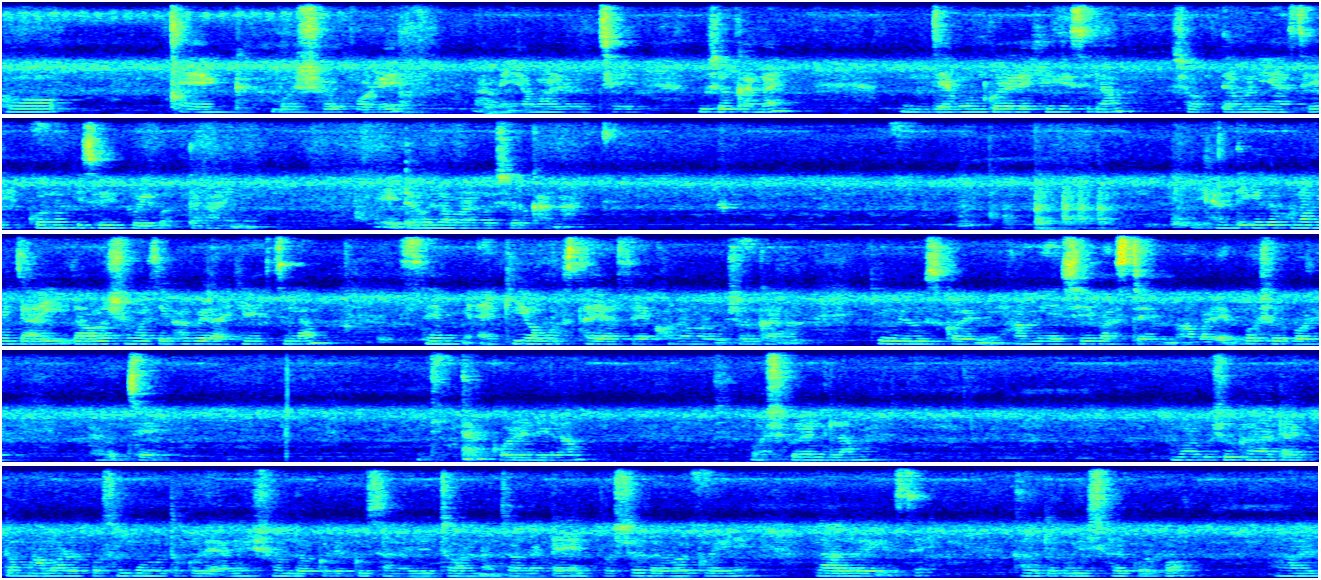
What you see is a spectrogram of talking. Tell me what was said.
দীর্ঘ এক বছর পরে আমি আমার হচ্ছে গোসলখানায় যেমন করে রেখে গেছিলাম, সব তেমনই আছে, কোনো কিছুই পরিবর্তন হয়নি। এটা হলো আমার গোসলখানা। এখান থেকে যখন আমি যাই, যাওয়ার সময় যেভাবে রেখে গেছিলাম সেম একই অবস্থায় আছে এখন আমার গোসলখানা। কেউ ইউজ করেনি। আমি এসে ফার্স্ট টাইম আবার এক বছর পরে হচ্ছে। ঠিকঠাক করে নিলাম ওয়াশ করে নিলাম। আমার গোসলখানাটা একদম আমার পছন্দ মতো করে অনেক সুন্দর করে গুছানো। যে ঝর্ণা, ঝর্ণাটা এক বছর ব্যবহার করিনি, লাল হয়ে গেছে। কালকে পরিষ্কার করব। আর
